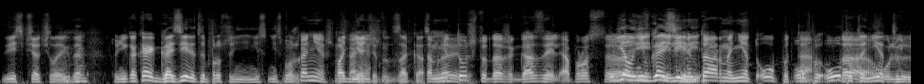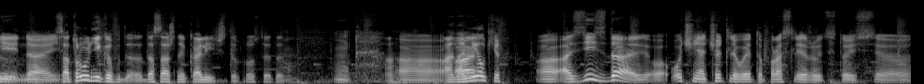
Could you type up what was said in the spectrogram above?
250 человек, да, Мгм. то никакая газель это просто не, не- не Ну, сможет конечно, поднять конечно. этот заказ. Там не правильно? то, что даже газель, а просто Ну, дело не в газели. элементарно нет опыта. Опы- опыта да, нет, у людей, э, да. и- сотрудников достаточное количество, просто это... М. Ага. А, А на а- мелких? А, а здесь, да, очень отчетливо это прослеживается. То есть э,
